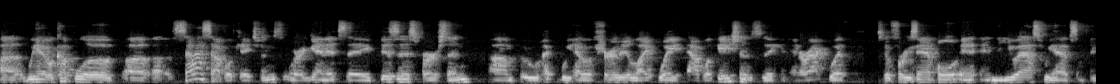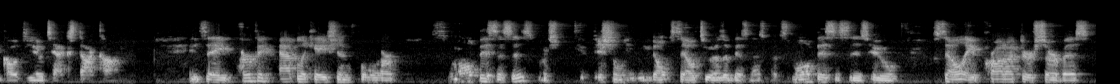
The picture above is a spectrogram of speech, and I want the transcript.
Uh, we have a couple of uh, uh, SaaS applications where, again, it's a business person um, who ha- we have a fairly lightweight application so they can interact with. So, for example, in, in the US, we have something called geotax.com. It's a perfect application for small businesses, which traditionally we don't sell to as a business, but small businesses who sell a product or service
